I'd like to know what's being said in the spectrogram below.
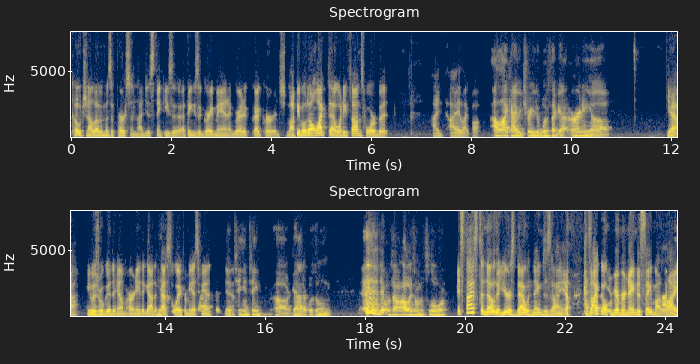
coach, and I love him as a person. I just think he's a I think he's a great man and great great courage. A lot of people don't like that what he stands for, but I I like Pop. I like how he treated what's that guy Ernie uh Yeah, he was real good to him. Ernie, the guy that Yeah. passed away from ESPN. the Yeah. TNT uh, guy that was on that was always on the floor. It's nice to know that you're as bad with names as I am, because I don't remember a name to save my life,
